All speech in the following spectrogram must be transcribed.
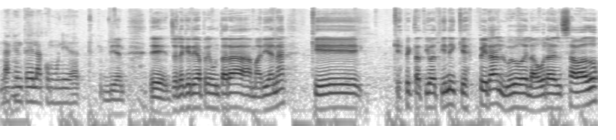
la gente de la comunidad. Bien, eh, yo le quería preguntar a Mariana qué, qué expectativa tiene y qué espera luego de la obra del sábado,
